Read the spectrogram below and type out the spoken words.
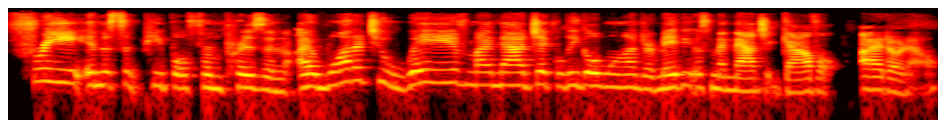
free innocent people from prison. I wanted to wave my magic legal wand, or maybe it was my magic gavel. I don't know.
